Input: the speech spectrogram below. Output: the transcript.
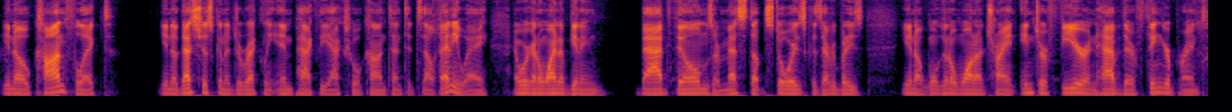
you know conflict you know that's just going to directly impact the actual content itself anyway and we're going to wind up getting bad films or messed up stories because everybody's you know going to want to try and interfere and have their fingerprint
